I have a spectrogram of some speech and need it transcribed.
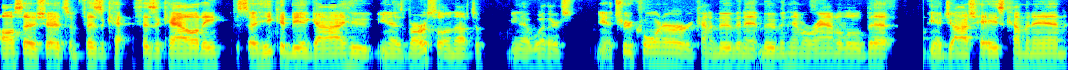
Also showed some physical physicality, so he could be a guy who you know is versatile enough to you know whether it's you know true corner or kind of moving it, moving him around a little bit. You know, Josh Hayes coming in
